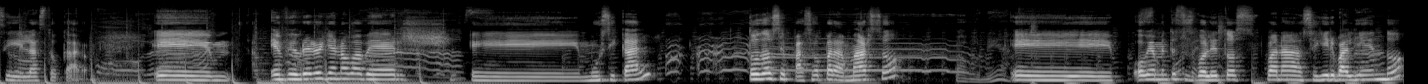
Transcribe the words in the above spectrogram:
sí las tocaron. Em, en febrero ya no va a haber eh, musical, todo se pasó para marzo. Eh, obviamente sus boletos van a seguir valiendo.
